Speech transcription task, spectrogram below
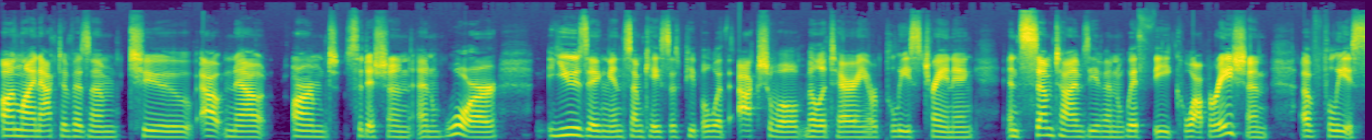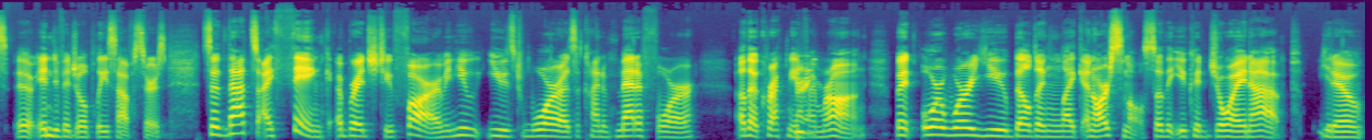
online activism to out and out armed sedition and war, using in some cases people with actual military or police training, and sometimes even with the cooperation of police, uh, individual police officers. So that's, I think, a bridge too far. I mean, you used war as a kind of metaphor. Although, correct me right. if I'm wrong, but or were you building like an arsenal so that you could join up you know,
